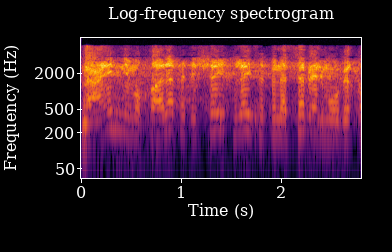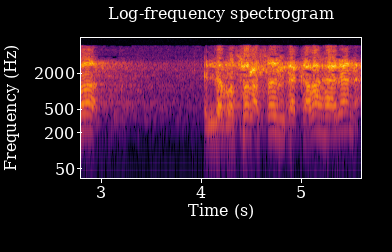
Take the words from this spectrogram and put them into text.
مع إن مخالفة الشيخ ليست من السبع الموبقات اللي الرسول عليه وسلم ذكرها لنا.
